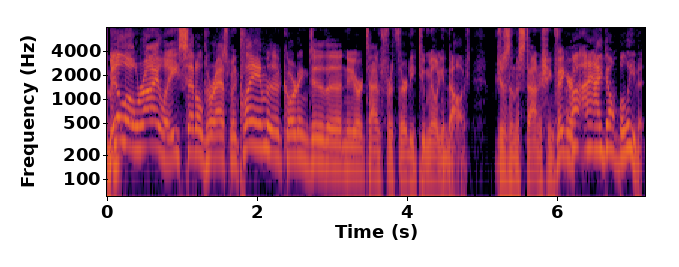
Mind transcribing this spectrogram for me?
Bill O'Reilly settled harassment claim, according to the New York Times, for $32 million, which is an astonishing figure. Well, I, I don't believe it.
